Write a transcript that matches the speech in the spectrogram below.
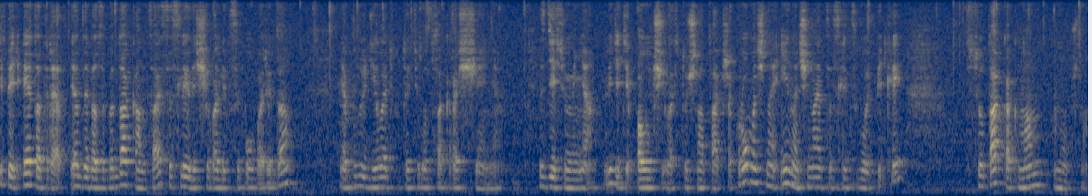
Теперь этот ряд я довязываю до конца. Со следующего лицевого ряда я буду делать вот эти вот сокращения здесь у меня видите получилось точно так же кромочная и начинается с лицевой петли. Все так как нам нужно.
